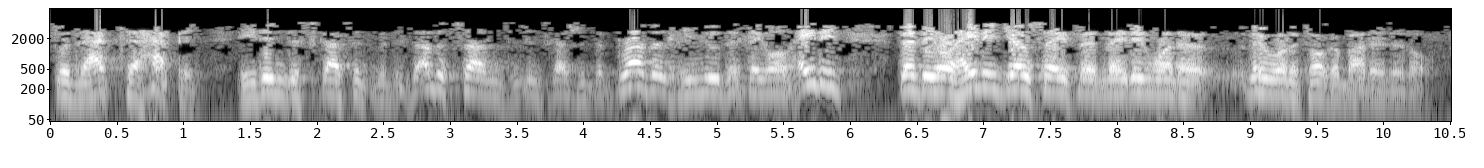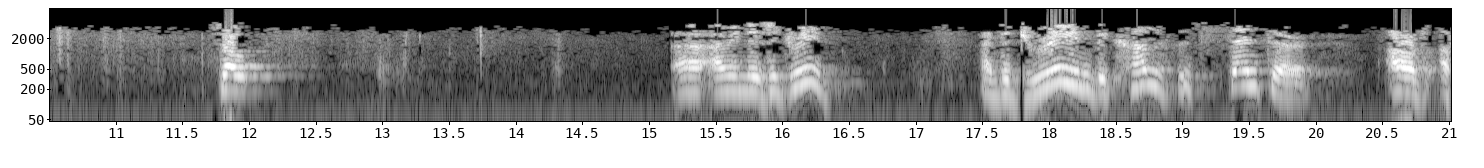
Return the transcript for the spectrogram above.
for that to happen. He didn't discuss it with his other sons. He didn't discuss it with the brothers. He knew that they all hated that they all hated Joseph, and they didn't want to they want to talk about it at all. So, uh, I mean, there's a dream, and the dream becomes the center of a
